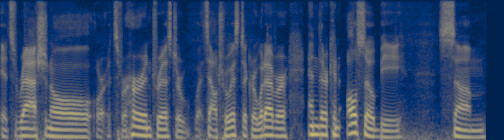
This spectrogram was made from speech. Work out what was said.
It's rational, or it's for her interest, or it's altruistic, or whatever. And there can also be some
